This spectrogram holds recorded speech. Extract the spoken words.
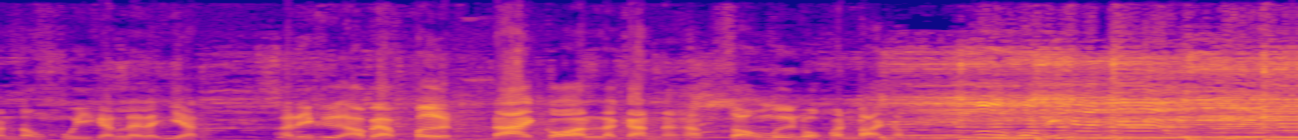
มันต้องคุยกันรายละเอียด อันนี้คือเอาแบบเปิดได้ก่อนแล้วกันนะครับ 26,000 บาทครับ โอ้โหไม่ทันอะ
